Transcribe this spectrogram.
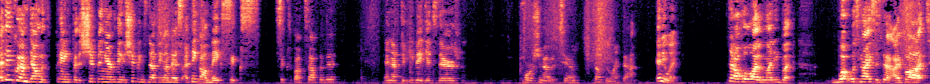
I think when I'm done with paying for the shipping and everything, shipping's nothing on this. I think I'll make six six bucks off of it. And after eBay gets their portion of it too. Something like that. Anyway, not a whole lot of money, but what was nice is that I bought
